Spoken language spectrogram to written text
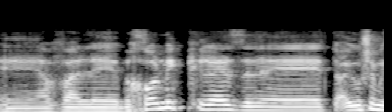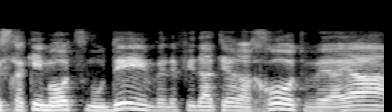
אה, אבל אה, בכל מקרה זה, היו שם משחקים מאוד צמודים ולפי דעתי הערכות והיה,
